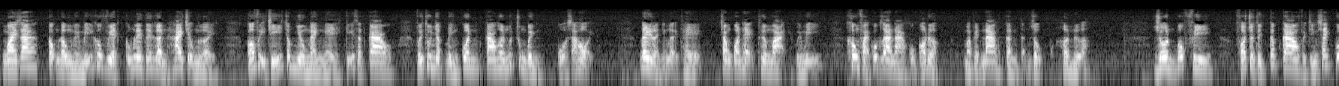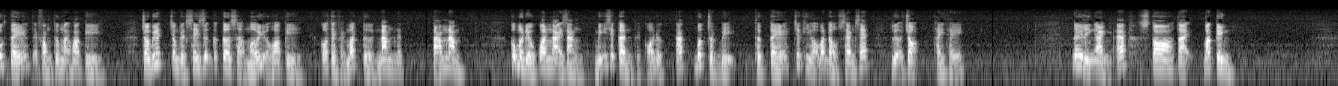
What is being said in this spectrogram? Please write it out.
Ngoài ra, cộng đồng người Mỹ gốc Việt cũng lên tới gần 2 triệu người, có vị trí trong nhiều ngành nghề kỹ thuật cao, với thu nhập bình quân cao hơn mức trung bình của xã hội. Đây là những lợi thế trong quan hệ thương mại với Mỹ, không phải quốc gia nào cũng có được, mà Việt Nam cần tận dụng hơn nữa. John Murphy, Phó Chủ tịch cấp cao về chính sách quốc tế tại Phòng Thương mại Hoa Kỳ, cho biết trong việc xây dựng các cơ sở mới ở Hoa Kỳ có thể phải mất từ 5 đến 8 năm. Có một điều quan ngại rằng Mỹ sẽ cần phải có được các bước chuẩn bị thực tế trước khi họ bắt đầu xem xét lựa chọn thay thế. Đây là hình ảnh App Store tại Bắc Kinh.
